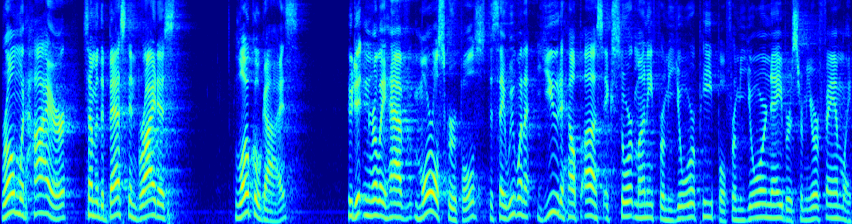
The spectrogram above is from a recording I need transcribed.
Rome would hire some of the best and brightest local guys who didn't really have moral scruples to say, We want you to help us extort money from your people, from your neighbors, from your family.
